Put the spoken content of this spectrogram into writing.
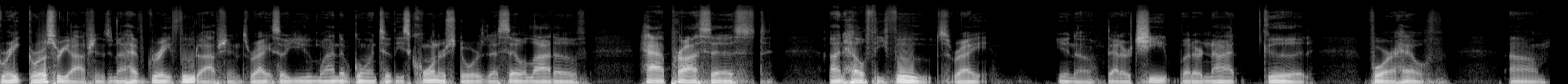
great grocery options, and I have great food options, right? So you wind up going to these corner stores that sell a lot of high processed, unhealthy foods, right? You know, that are cheap but are not good for our health. Um,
